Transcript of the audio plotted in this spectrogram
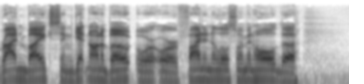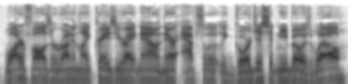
riding bikes and getting on a boat or or finding a little swimming hole. The waterfalls are running like crazy right now and they're absolutely gorgeous at Nebo as well.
